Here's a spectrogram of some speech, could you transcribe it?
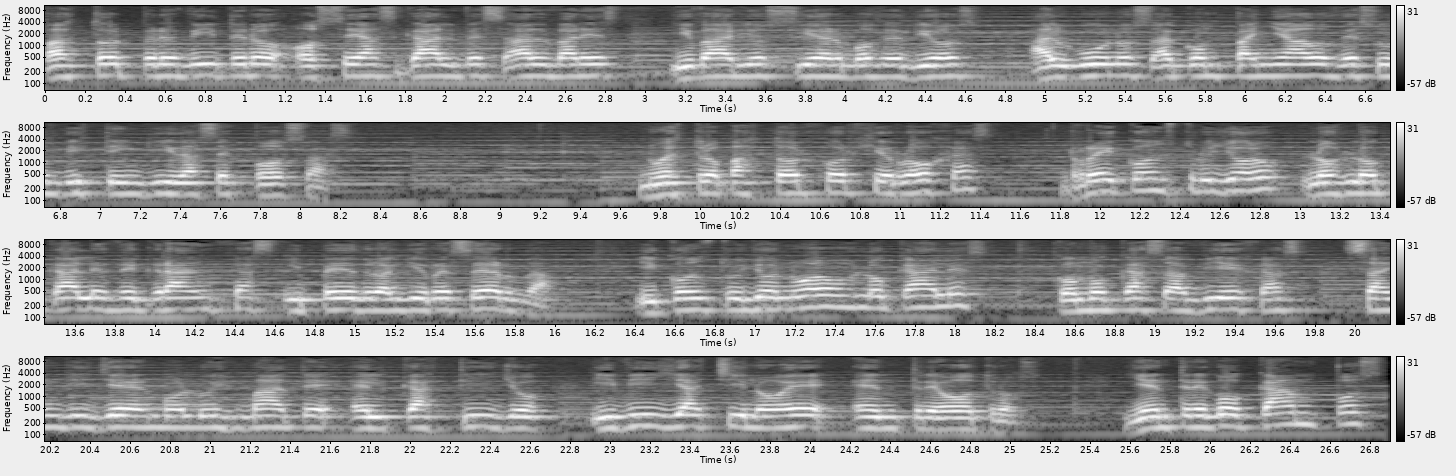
pastor presbítero Oseas Galvez Álvarez y varios siervos de Dios, algunos acompañados de sus distinguidas esposas. Nuestro pastor Jorge Rojas reconstruyó los locales de Granjas y Pedro Aguirre Cerda y construyó nuevos locales como Casas Viejas, San Guillermo, Luis Mate, El Castillo y Villa Chiloé, entre otros, y entregó campos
